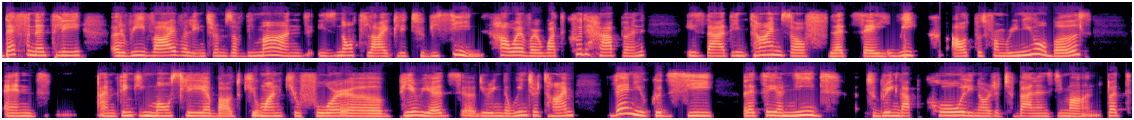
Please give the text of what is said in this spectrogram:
definitely a revival in terms of demand is not likely to be seen. However, what could happen is that in times of let's say weak output from renewables and I'm thinking mostly about Q1, Q4 uh, periods uh, during the winter time, then you could see, let's say, a need to bring up coal in order to balance demand. But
